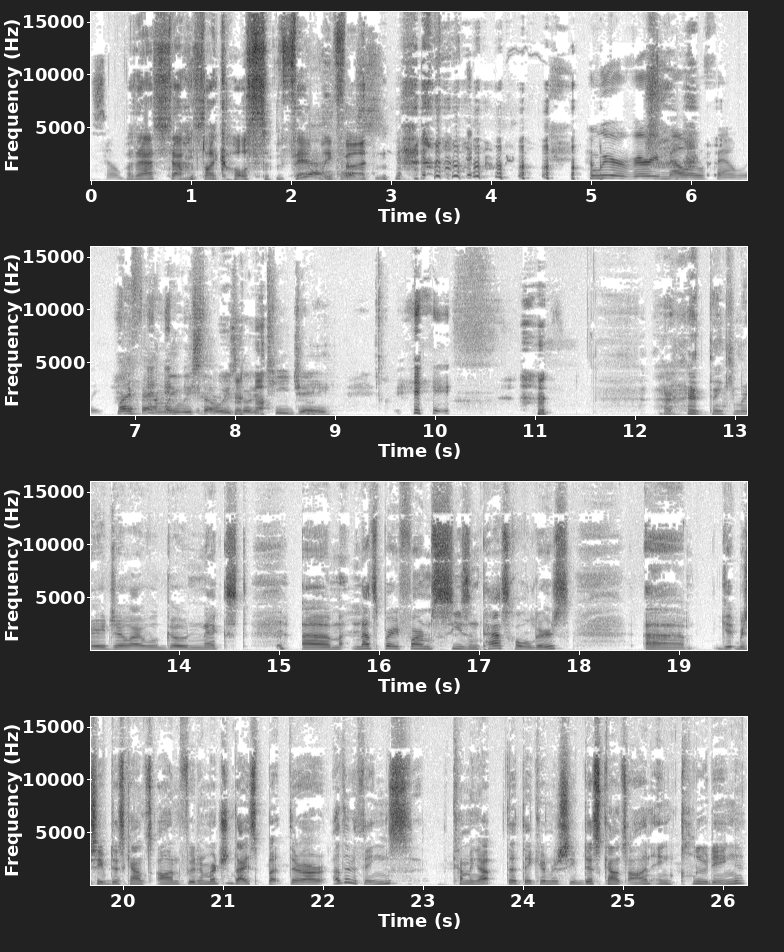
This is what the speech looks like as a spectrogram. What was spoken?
So Well, that sounds like wholesome family it does. fun. we were a very mellow family. My family, we used to always go to TJ. Thank you, Mary Jo. I will go next. Um, Knott's Berry Farms season pass holders uh, get receive discounts on food and merchandise, but there are other things coming up that they can receive discounts on, including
